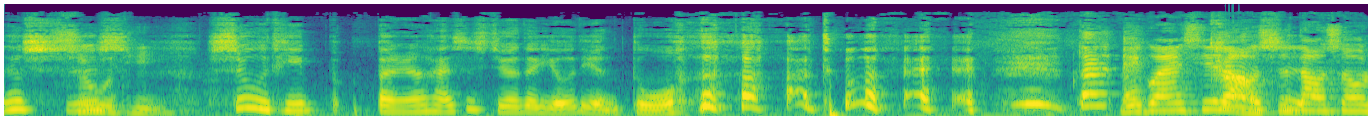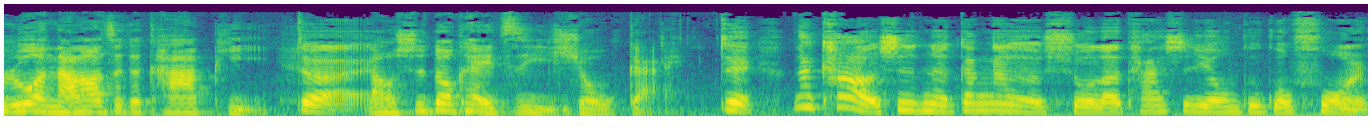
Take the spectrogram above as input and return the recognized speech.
那十,十五题，十五题，本人还是觉得有点多。对，但没关系，老师到时候如果拿到这个 copy，对，老师都可以自己修改。对，那卡老师呢？刚刚有说了，他是用 Google Form，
